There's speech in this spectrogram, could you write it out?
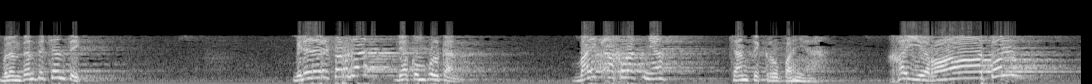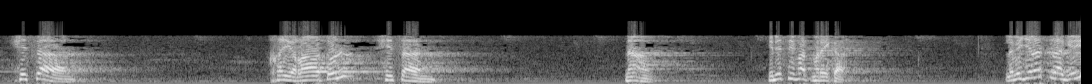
belum tentu cantik. Beda dari surga dia kumpulkan. Baik akhlaknya, cantik rupanya. Khairatun hisan. Khairatun hisan. Nah, ini sifat mereka. Lebih jelas lagi,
